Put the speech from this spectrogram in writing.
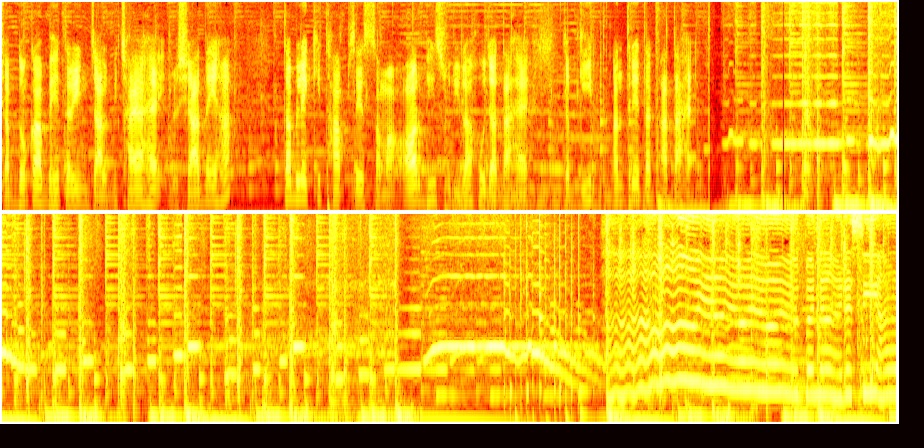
शब्दों का बेहतरीन जाल बिछाया है इरशाद ने यहाँ। तबले की थाप से समा और भी सुरीला हो जाता है जब गीत अंतरे तक आता है। बनारसिया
